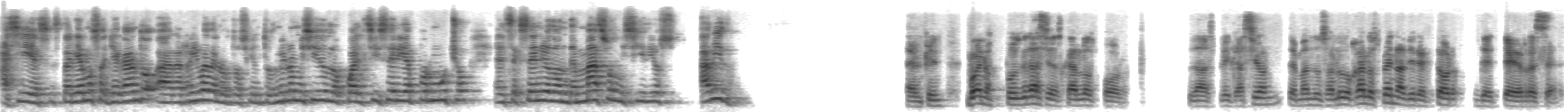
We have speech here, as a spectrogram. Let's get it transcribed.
Así es, estaríamos llegando a arriba de los 200 mil homicidios, lo cual sí sería por mucho el sexenio donde más homicidios ha habido. En fin, bueno, pues gracias Carlos por la explicación. Te mando un saludo. Carlos Pena, director de TRC.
